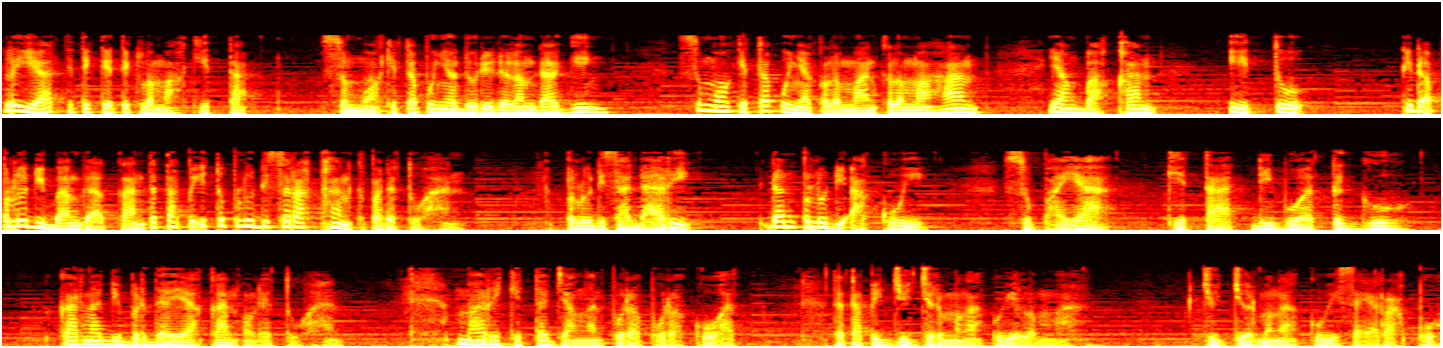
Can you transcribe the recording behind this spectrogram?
Lihat titik-titik lemah kita. Semua kita punya duri dalam daging. Semua kita punya kelemahan-kelemahan yang bahkan itu tidak perlu dibanggakan tetapi itu perlu diserahkan kepada Tuhan. Perlu disadari dan perlu diakui supaya kita dibuat teguh karena diberdayakan oleh Tuhan. Mari kita jangan pura-pura kuat tetapi jujur mengakui lemah. Jujur mengakui saya rapuh.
